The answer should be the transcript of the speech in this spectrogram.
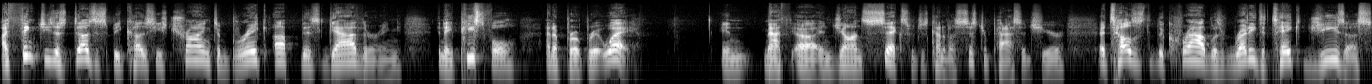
I think Jesus does this because he's trying to break up this gathering in a peaceful and appropriate way in, Matthew, uh, in John 6, which is kind of a sister passage here, it tells us that the crowd was ready to take Jesus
